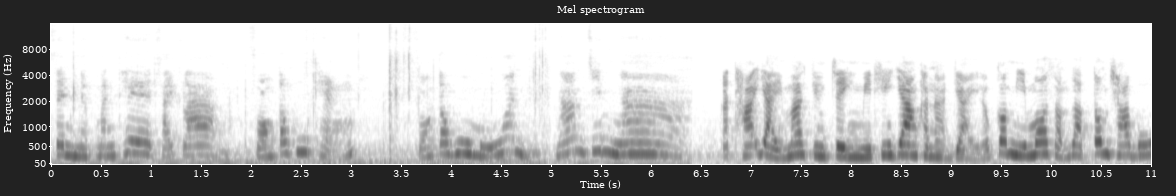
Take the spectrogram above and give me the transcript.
เส้นหนึบมันเทศไซส์กลาง ฟองเต้าหู้แข็ง ฟองเต้าหู้ม้วน น้ำจิ้มงา ระทะใหญ่มากจริง ๆ มีที่ย่างขนาดใหญ่ แล้วก็มีหม้อสำหรับต้มชาบู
